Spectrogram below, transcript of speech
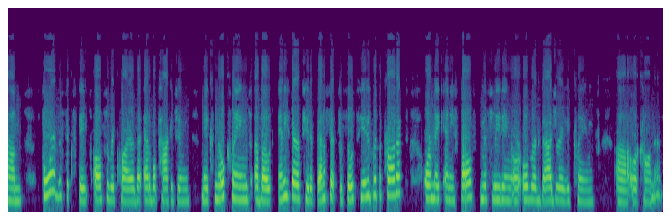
Um, four of the six states also require that edible packaging makes no claims about any therapeutic benefits associated with the product or make any false, misleading, or over-exaggerated claims uh, or comments.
